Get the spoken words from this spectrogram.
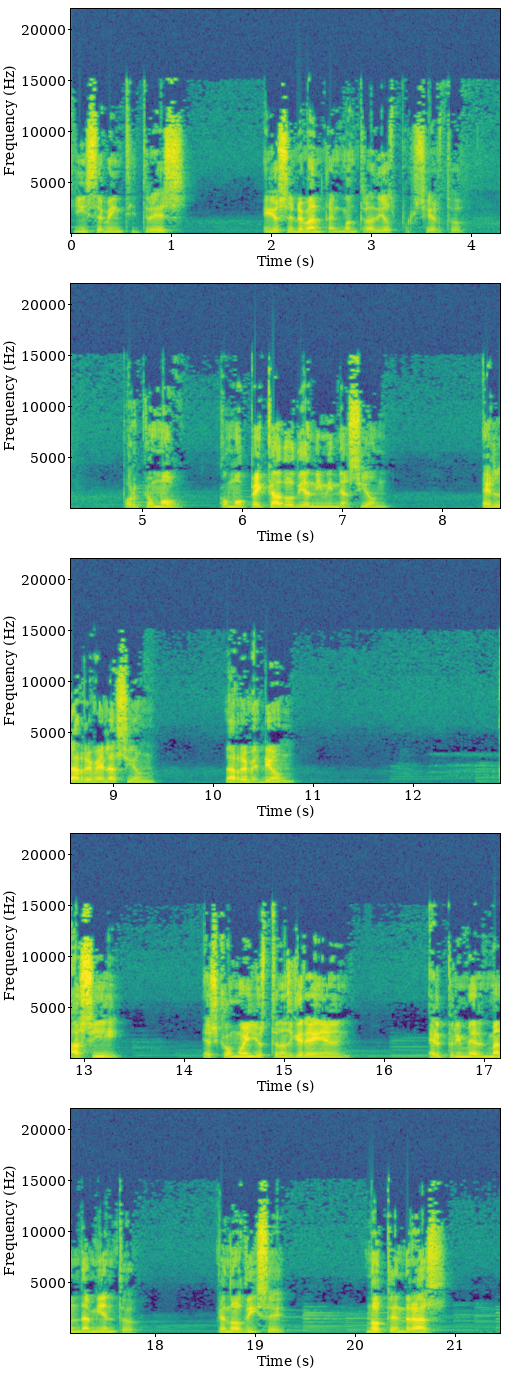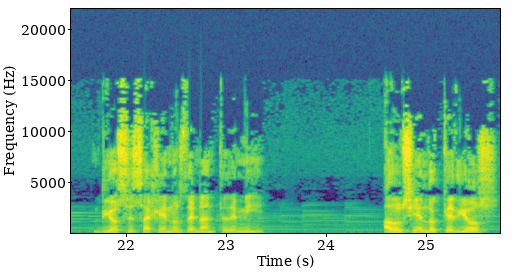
15:23. Ellos se levantan contra Dios, por cierto, porque como, como pecado de adivinación es la revelación, la rebelión. Así es como ellos transgreden el primer mandamiento que nos dice, no tendrás dioses ajenos delante de mí, aduciendo que Dios,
